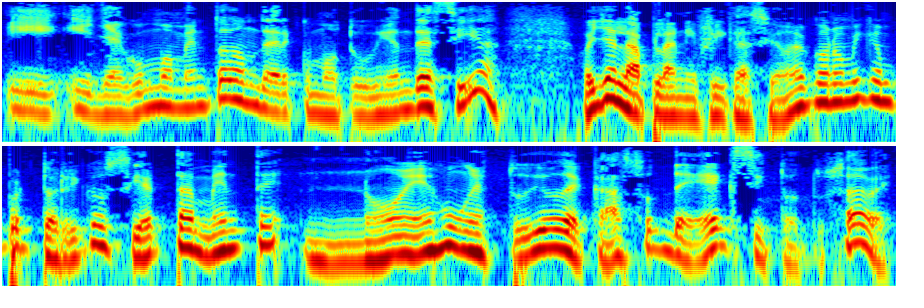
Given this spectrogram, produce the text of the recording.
Y, y llega un momento donde, como tú bien decías, oye, la planificación económica en Puerto Rico ciertamente no es un estudio de casos de éxito, tú sabes.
